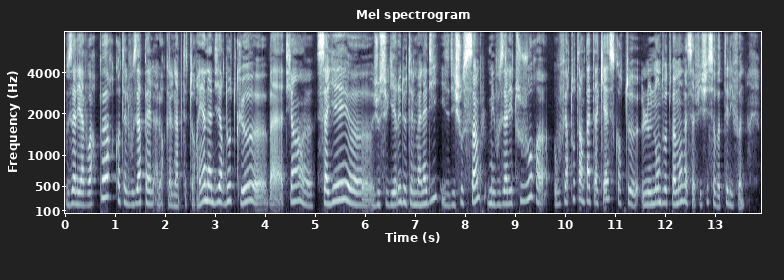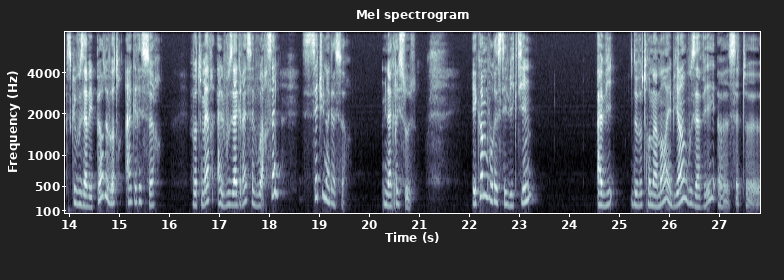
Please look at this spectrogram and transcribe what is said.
Vous allez avoir peur quand elle vous appelle, alors qu'elle n'a peut-être rien à dire d'autre que euh, bah tiens, euh, ça y est, euh, je suis guérie de telle maladie. Il y a des choses simples, mais vous allez toujours vous faire tout un pataquès quand le nom de votre maman va s'afficher sur votre téléphone, parce que vous avez peur de votre agresseur. Votre mère, elle vous agresse, elle vous harcèle. C'est une agresseur, une agresseuse. Et comme vous restez victime, à vie, de votre maman, eh bien, vous avez euh, cette, euh,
